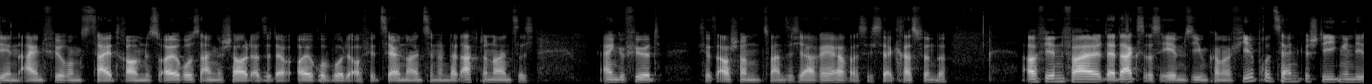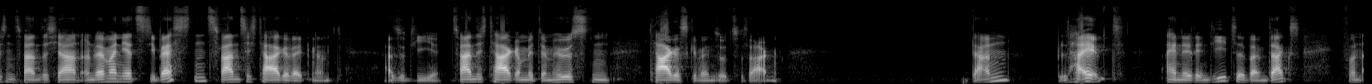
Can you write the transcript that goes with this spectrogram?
den Einführungszeitraum des Euros angeschaut. Also der Euro wurde offiziell 1998 eingeführt. Ist jetzt auch schon 20 Jahre her, was ich sehr krass finde. Auf jeden Fall, der DAX ist eben 7,4% gestiegen in diesen 20 Jahren. Und wenn man jetzt die besten 20 Tage wegnimmt, also die 20 Tage mit dem höchsten Tagesgewinn sozusagen, dann bleibt eine Rendite beim DAX von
